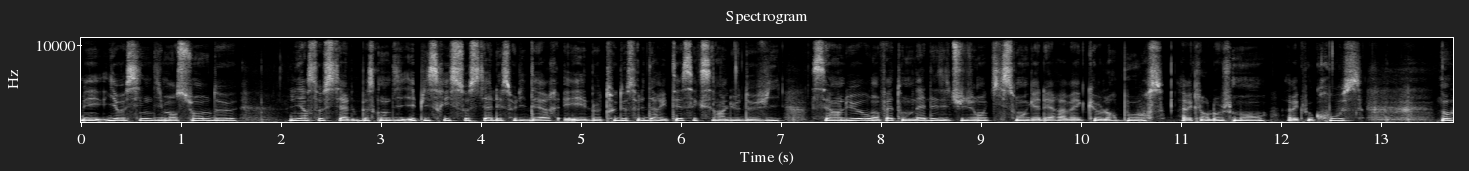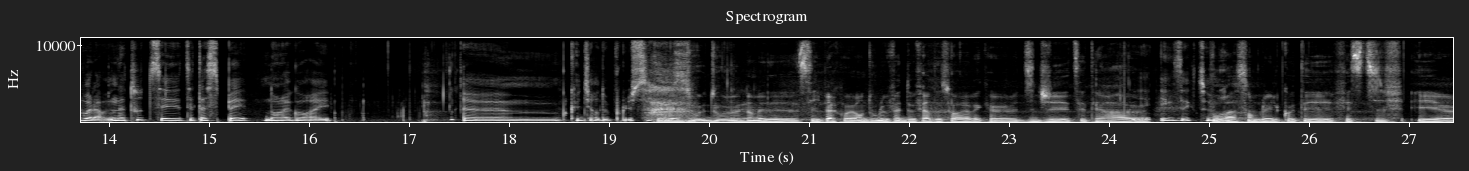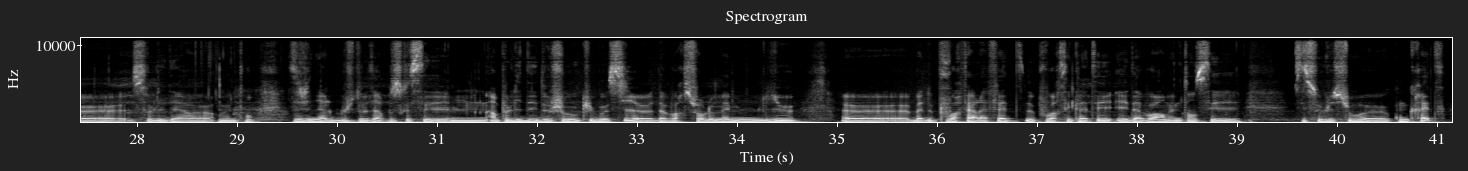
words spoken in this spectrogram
Mais il y a aussi une dimension de lien social, parce qu'on dit épicerie sociale et solidaire, et le truc de solidarité, c'est que c'est un lieu de vie. C'est un lieu où en fait on aide les étudiants qui sont en galère avec euh, leur bourse, avec leur logement, avec le crous. Donc voilà, on a tout ces- cet aspect dans la Gorae. Euh, que dire de plus D'où- non, mais c'est hyper cohérent, d'où le fait de faire des soirées avec euh, DJ, etc. euh, Exactement. pour rassembler le côté festif et solidaire en même temps. C'est génial, je dois dire, parce que c'est hum, un peu l'idée de Show au Cube aussi, d'avoir sur le même lieu, bah, de pouvoir faire la fête, de pouvoir s'éclater et d'avoir en même temps ces, ces solutions concrètes.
